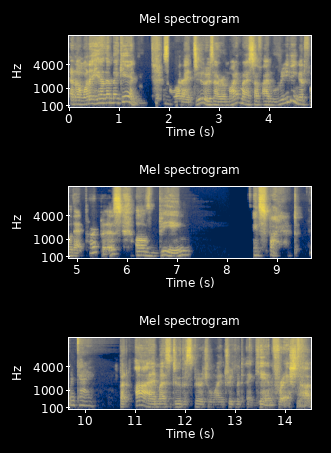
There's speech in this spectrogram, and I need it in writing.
and I want to hear them again. Mm-hmm. So, what I do is I remind myself I'm reading it for that purpose of being inspired. Okay. But I must do the spiritual mind treatment again fresh. Now,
